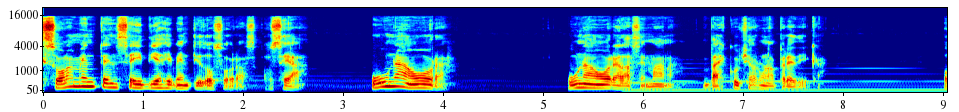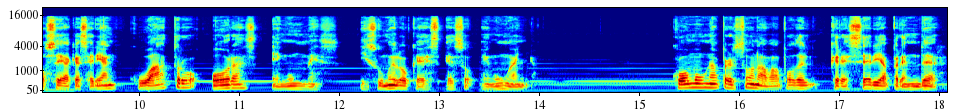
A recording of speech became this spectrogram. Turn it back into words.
solamente en 6 días y 22 horas, o sea, una hora, una hora a la semana, va a escuchar una prédica, o sea que serían cuatro horas en un mes. Y sume lo que es eso en un año. ¿Cómo una persona va a poder crecer y aprender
